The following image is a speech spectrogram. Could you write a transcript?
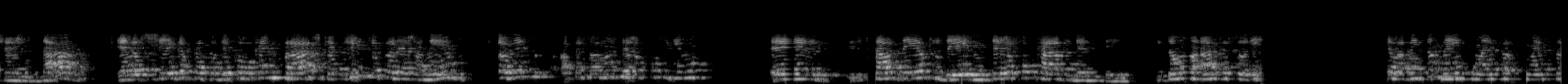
te ajudar, ela chega para poder colocar em prática aquele seu planejamento, talvez a pessoa não esteja conseguindo é, estar dentro dele, não esteja focado dentro dele. Então, a assessoria ela vem também com essa, com essa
